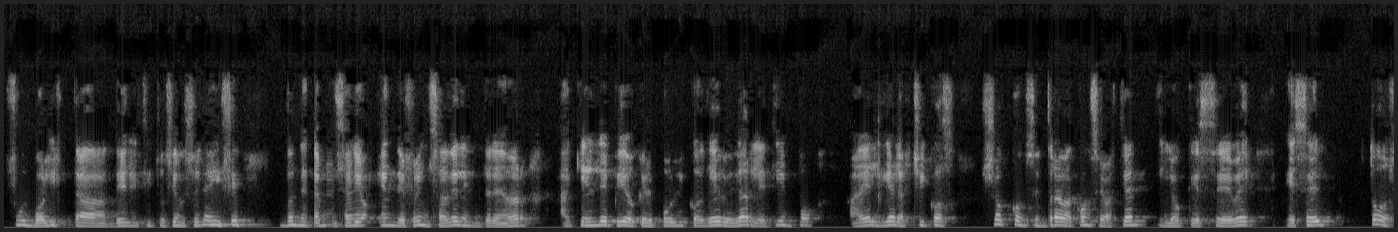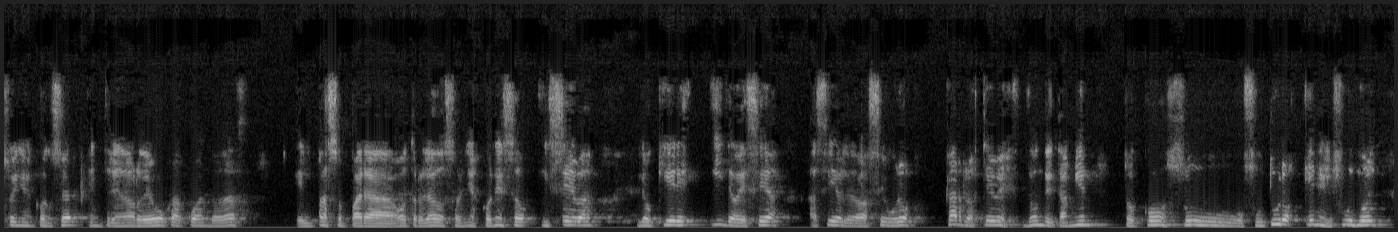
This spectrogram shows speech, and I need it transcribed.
futbolista de la institución dice, donde también salió en defensa del entrenador, a quien le pidió que el público debe darle tiempo a él y a los chicos. Yo concentraba con Sebastián y lo que se ve es él. Todos sueñan con ser entrenador de Boca cuando das el paso para otro lado, soñas con eso y Seba lo quiere y lo desea, así lo aseguró Carlos Tevez, donde también tocó su futuro en el fútbol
